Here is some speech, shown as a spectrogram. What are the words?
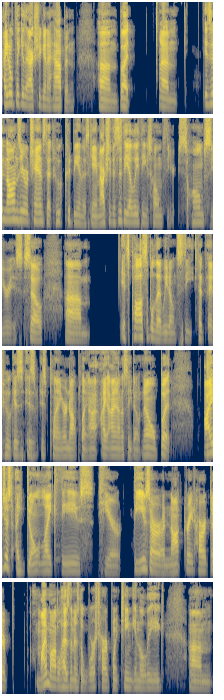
I don't think it's actually going to happen. Um, but um, is a non-zero chance that who could be in this game. Actually, this is the LA Thieves home home series, so um, it's possible that we don't see that, that Huke is, is is playing or not playing. I, I, I honestly don't know, but I just I don't like Thieves here. Thieves are a not great heart. They're my model has them as the worst hardpoint team in the league. Um,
